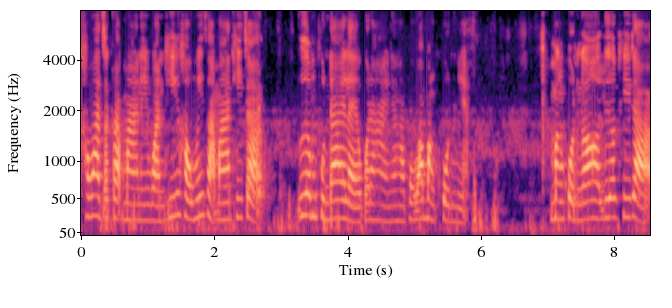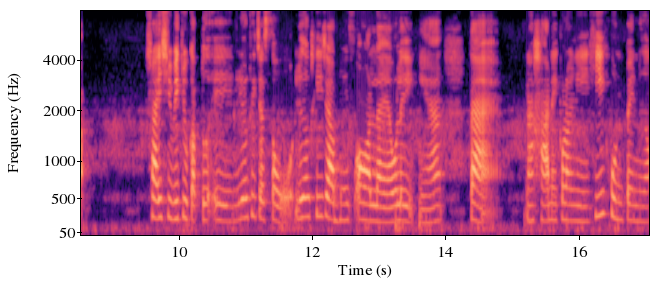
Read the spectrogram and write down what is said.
เขาอาจจะกลับมาในวันที่เขาไม่สามารถที่จะเอื้อมคุณได้แล้วก็ได้นะคะ เพราะว่าบางคนเนี่ย บางคนก็เลือกที่จะ ใช้ชีวิตอยู่กับตัวเอง เลือกที่จะโสด เลือกที่จะ move on แล้วอะไรอย่างเงี้ย แต่นะคะในกรณีที่คุณเป็นเนื้อ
